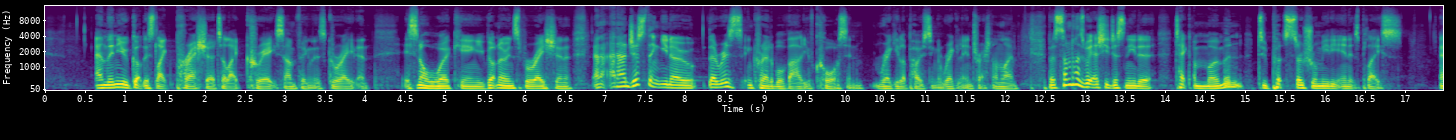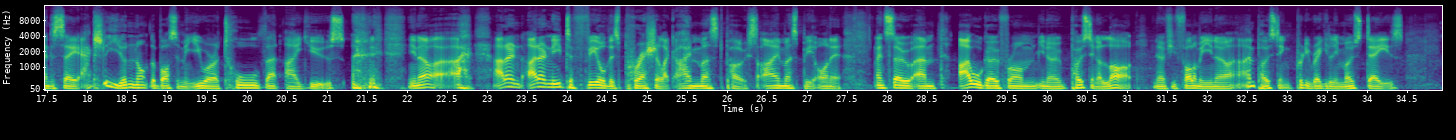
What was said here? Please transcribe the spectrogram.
and then you've got this like pressure to like create something that's great and it's not working. You've got no inspiration. And, and i just think you know there is incredible value of course in regular posting and regular interaction online. But sometimes we actually just need to take a moment to put social media in its place and to say, actually, you're not the boss of me. You are a tool that I use. you know, I, I don't, I don't need to feel this pressure like I must post, I must be on it. And so, um, I will go from you know posting a lot. You know, if you follow me, you know I'm posting pretty regularly most days,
